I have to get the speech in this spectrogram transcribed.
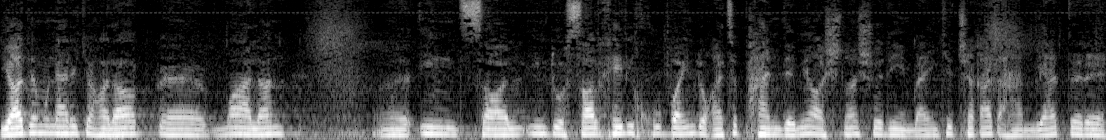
یادمون نره که حالا ما الان این سال این دو سال خیلی خوب با این لغت pandemic آشنا شدیم و اینکه چقدر اهمیت داره.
